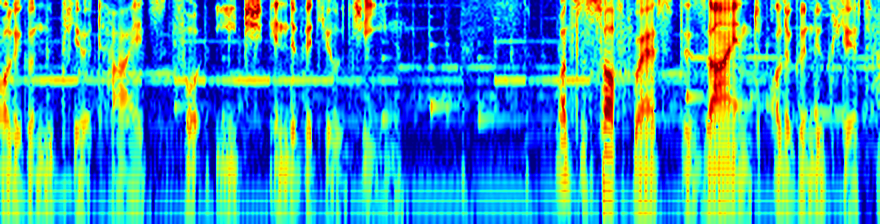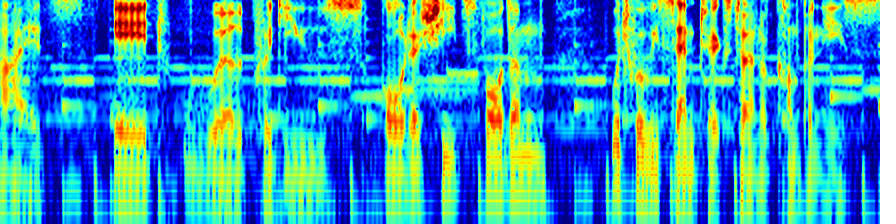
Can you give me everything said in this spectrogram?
oligonucleotides for each individual gene. Once the software has designed oligonucleotides, it will produce order sheets for them which will be sent to external companies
